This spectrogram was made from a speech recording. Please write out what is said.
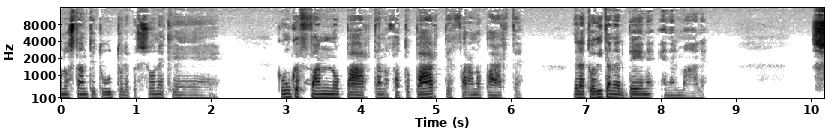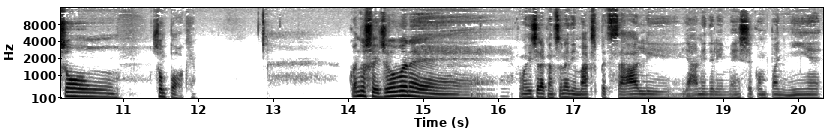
nonostante tutto, le persone che comunque fanno parte, hanno fatto parte e faranno parte della tua vita nel bene e nel male. Sono son poche. Quando sei giovane, come dice la canzone di Max Pezzali, gli anni delle immense compagnie,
